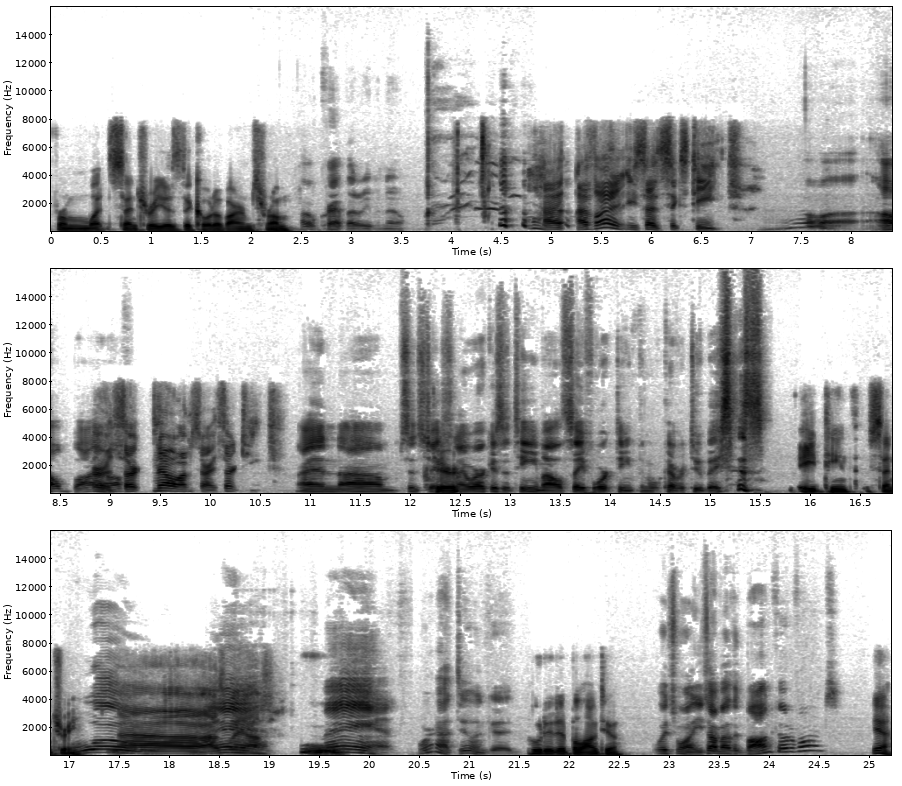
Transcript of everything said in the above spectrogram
from what century is the coat of arms from? Oh crap! I don't even know. I, I thought he said 16th Oh, uh, I'll buy. or I'll- thir- No, I'm sorry, 13th. And um, since Jason Here. and I work as a team, I'll say 14th, and we'll cover two bases. 18th century. Whoa! No, I was way man. off. Man, we're not doing good. Who did it belong to? Which one? You talking about the Bond coat of arms? Yeah,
